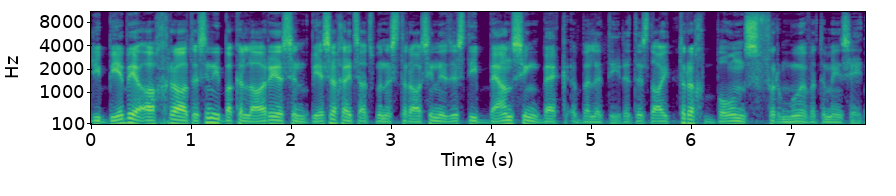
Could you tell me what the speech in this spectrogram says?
die BBA graad, is nie die bakkalaureus in besigheidsadministrasie nie, dis die bouncing back ability. Dit is daai terugbons vermoë wat 'n mens het.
